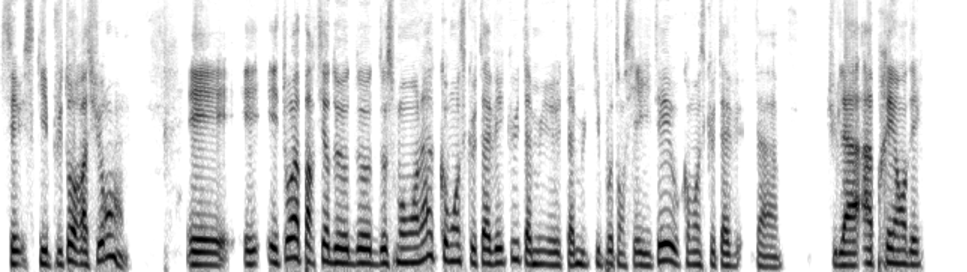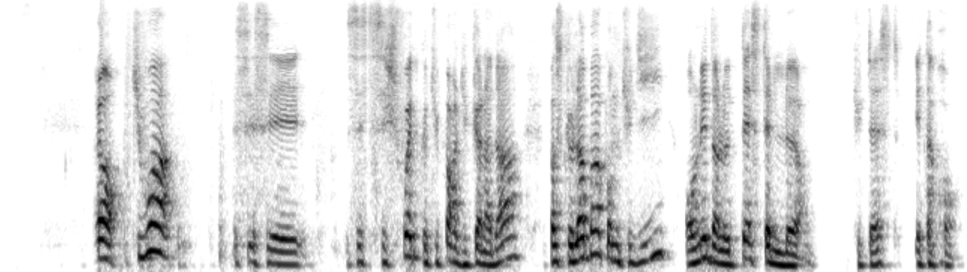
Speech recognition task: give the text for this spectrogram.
C'est ce qui est plutôt rassurant. Et, toi, à partir de, ce moment-là, comment est-ce que tu as vécu ta, ta multipotentialité ou comment est-ce que tu l'as appréhendé? Alors, tu vois, c'est chouette que tu parles du Canada parce que là-bas, comme tu dis, on est dans le test and learn. Tu testes et tu apprends.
